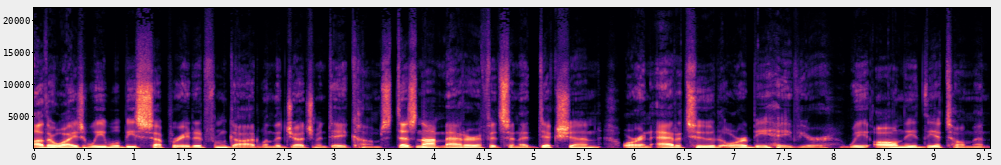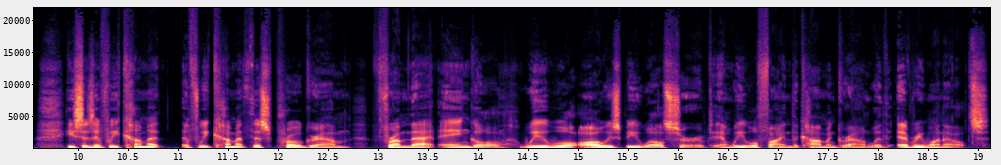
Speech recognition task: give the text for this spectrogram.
Otherwise, we will be separated from God when the judgment day comes. Does not matter if it's an addiction or an attitude or a behavior. We all need the atonement. He says if we come at if we come at this program from that angle, we will always be well served and we will find the common ground with everyone else.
